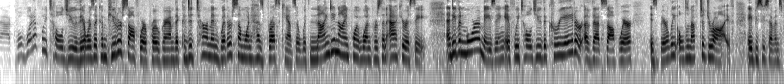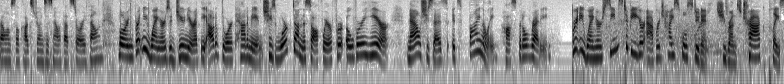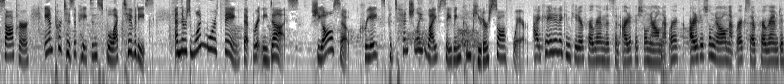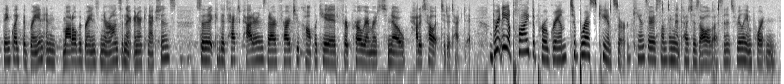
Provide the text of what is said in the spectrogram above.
back. Well, what if we told you there was a computer software program that could determine whether someone has breast cancer with 99.1% accuracy? And even more amazing if we told you the creator of that software is barely old enough to drive. ABC 7's Fallon Silcox joins us now with that story. Fallon? Lauren, Brittany Wenger is a junior at the Out of Door Academy, and she's worked on the software for over a year. Now she says it's finally hospital ready. Brittany Wenger seems to be your average high school student. She runs track, plays soccer, and participates in school activities. And there's one more thing that Brittany does. She also creates potentially life saving computer software. I created a computer program that's an artificial neural network. Artificial neural networks are programmed to think like the brain and model the brain's neurons and their interconnections so that it can detect patterns that are far too complicated for programmers to know how to tell it to detect it. Brittany applied the program to breast cancer. Cancer is something that touches all of us, and it's really important.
